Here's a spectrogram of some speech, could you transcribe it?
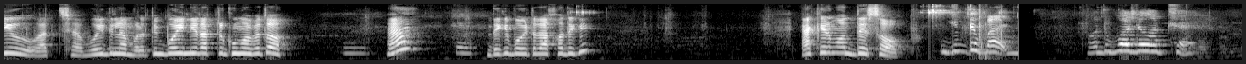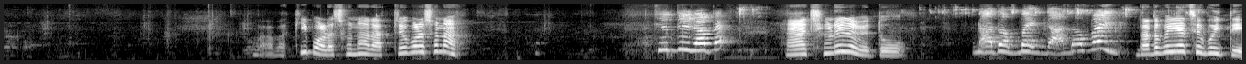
ইউ আচ্ছা বই দিলাম বলো। তুমি বই নিয়ে রাত্রে ঘুমাবে তো? হ্যাঁ? দেখি বইটা দেখাও দেখি। একের মধ্যে সব। বাবা কি পড়াশোনা? রাত্রেও পড়াশোনা? হ্যাঁ ছিঁড়ে যাবে তো। দাদা ভাই আছে বইতে?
